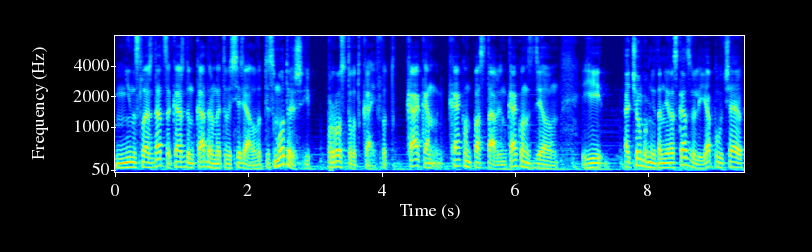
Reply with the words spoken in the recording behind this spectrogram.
не наслаждаться каждым кадром этого сериала. Вот ты смотришь, и просто вот кайф. Вот как он, как он поставлен, как он сделан. И о чем бы мне там не рассказывали, я получаю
